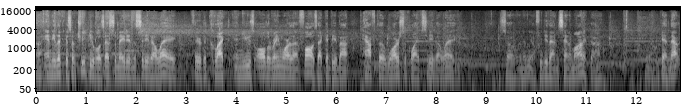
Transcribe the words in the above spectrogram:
uh, Andy Lipkis of Tree People has estimated in the city of LA, if they were to collect and use all the rainwater that falls, that could be about half the water supply of the city of LA. So, and you know, if we do that in Santa Monica, you know, again, that,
